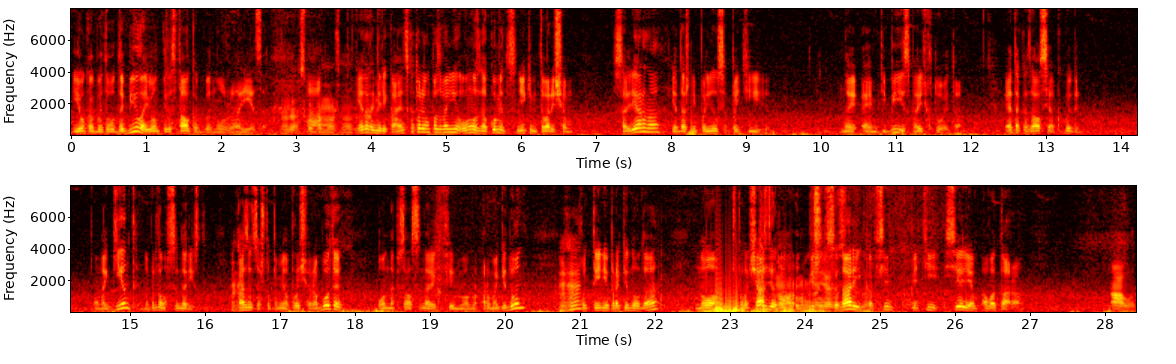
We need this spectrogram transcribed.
и он как бы этого добило, и он перестал как бы, ну, уже надеяться. Ну да, сколько А, можно. уже, Этот да. американец, который ему позвонил, он знакомится с неким товарищем Салерно. Я даже не поленился пойти на IMDb и смотреть, кто это. Это оказался какой-то... Он агент, но при этом сценарист. Оказывается, что помимо прочей работы, он написал сценарий к фильму «Армагеддон», Мгм. хоть ты и не про кино, да? Но что он сейчас делает, Ну, он пишет я сценарий да. ко всем пяти сериям «Аватара». А, вот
